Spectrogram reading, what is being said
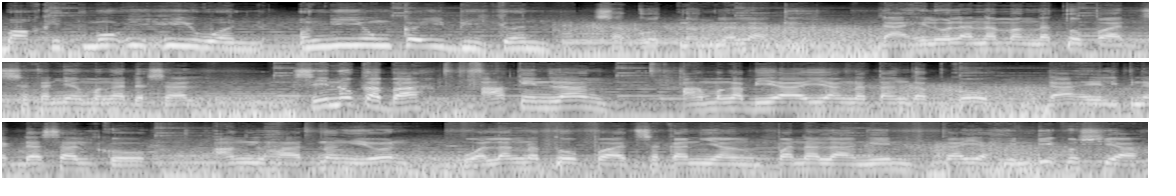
Bakit mo iiwan ang iyong kaibigan? Sagot ng lalaki, Dahil wala namang natupad sa kanyang mga dasal. Sino ka ba? Akin lang. Ang mga biyayang natanggap ko dahil ipinagdasal ko ang lahat ng iyon. Walang natupad sa kanyang panalangin kaya hindi ko siya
